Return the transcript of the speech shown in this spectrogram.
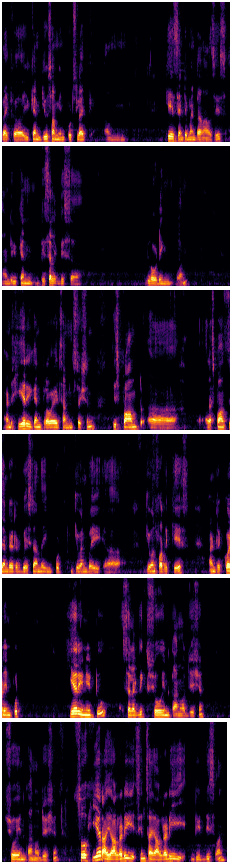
like uh, you can give some inputs like um, case sentiment analysis and you can deselect this uh, loading one and here you can provide some instruction. This prompt uh, response generated based on the input given by uh, given for the case and required input. Here you need to select the show in conversation show in conversation. So here I already since I already did this one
